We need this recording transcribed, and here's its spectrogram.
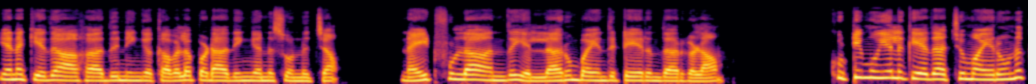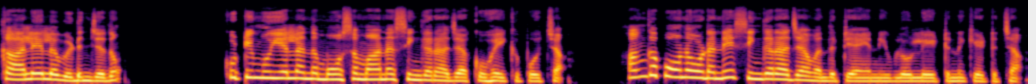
எனக்கு எது ஆகாது நீங்க கவலைப்படாதீங்கன்னு சொன்னுச்சாம். நைட் ஃபுல்லா வந்து எல்லாரும் பயந்துட்டே இருந்தார்களாம். குட்டி முயலுக்கு ஏதாச்சும் ஆயிரும்னு காலையில விடிஞ்சதும் குட்டி முயல் அந்த மோசமான சிங்கராஜா குகைக்கு போச்சாம். அங்க போன உடனே சிங்கராஜா வந்துட்டியா என் இவ்ளோ லேட்டுன்னு கேட்டுச்சான்.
